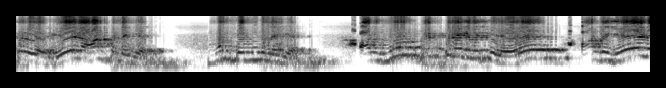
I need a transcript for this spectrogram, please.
பிள்ளைகள் ஏழு ஆண் பிள்ளைங்க மூணு பெண் பிள்ளைங்க. அந்த மூணு பெண் பிள்ளைகளுக்கு அந்த ஏழு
